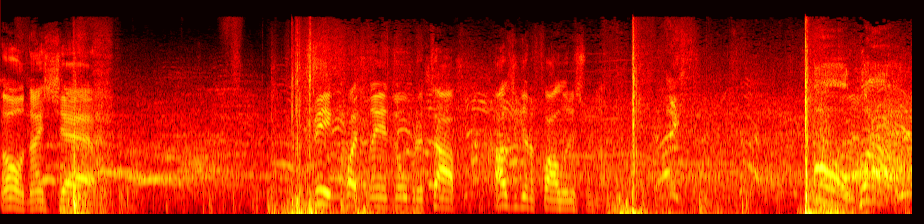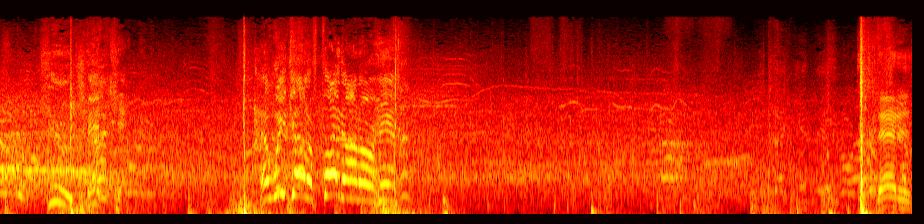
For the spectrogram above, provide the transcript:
Oh, nice jab. Big punch lands over the top. How's he gonna follow this one up? Oh, wow. Huge head kick. And we got a fight on our hands. That is,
